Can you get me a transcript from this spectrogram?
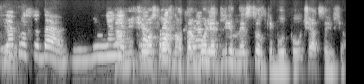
Я Девочки? просто, да, у меня Там нет ничего пра- сложного, там более длинные ссылки будут получаться и все.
